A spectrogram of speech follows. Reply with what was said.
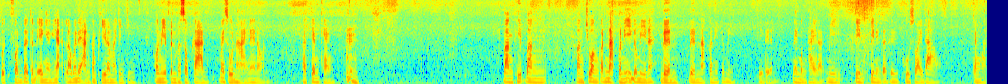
ฝึกฝนด้วยตนเองอย่างเงี้ยเราไม่ได้อ่านคัมภีร์เรามาจริงๆ พวกนี้เป็นประสบการณ์ไม่สูญหายแน่นอนเราเข้มแข็ง บางทริปบางบางช่วงก็หนักกว่านี้อีกก็มีนะ เดินเดินหนักกว่านี้ก็มี ที่เดินในเมืองไทยเรามีที่ที่หนึ่งก็คือภูสอยดาว จังหวัด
